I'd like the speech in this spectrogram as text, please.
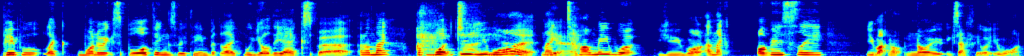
people like want to explore things with him, but they're like, well, you're the expert. And I'm like, what do that, you yeah. want? Like, Yeah. tell me what you want. And like, obviously. You might not know exactly what you want,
